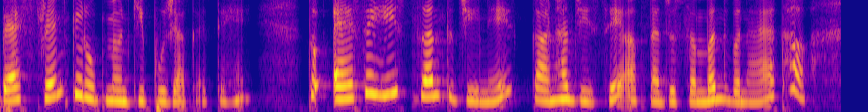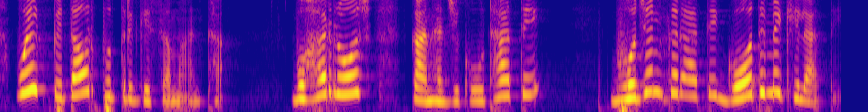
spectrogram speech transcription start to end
बेस्ट फ्रेंड के रूप में उनकी पूजा करते हैं। तो ऐसे ही संत जी ने कान्हा जी से अपना जो संबंध बनाया था, वो एक पिता और पुत्र के समान था। वो हर रोज कान्हा जी को उठाते, भोजन कराते, गोद में खिलाते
